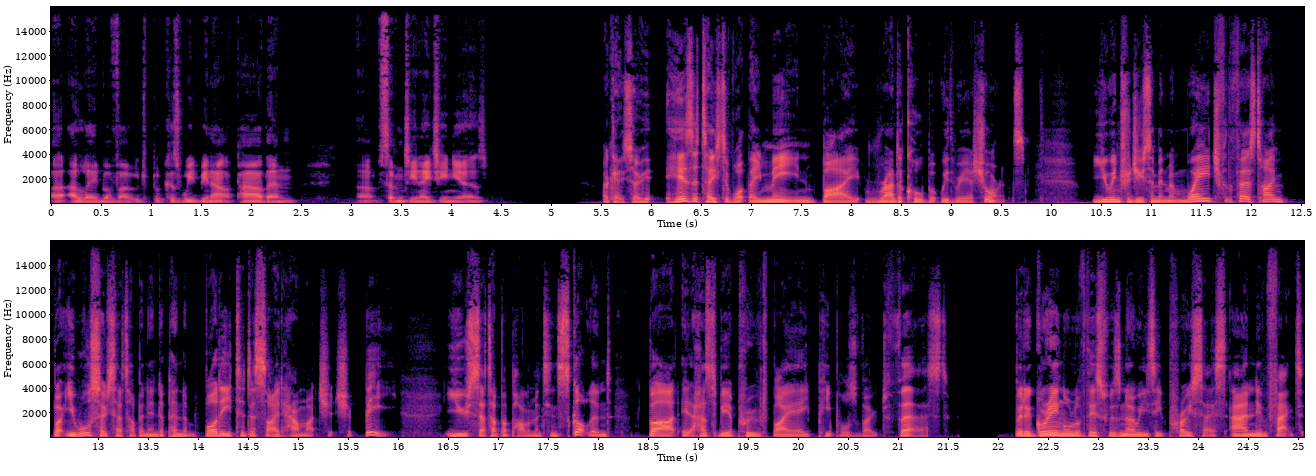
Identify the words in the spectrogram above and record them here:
uh, a Labour vote because we'd been out of power then uh, 17, 18 years. Okay, so here's a taste of what they mean by radical but with reassurance. You introduce a minimum wage for the first time, but you also set up an independent body to decide how much it should be. You set up a parliament in Scotland, but it has to be approved by a people's vote first. But agreeing all of this was no easy process, and in fact,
